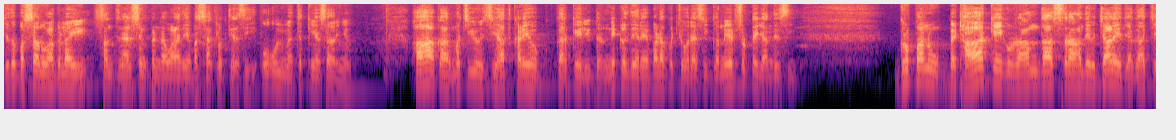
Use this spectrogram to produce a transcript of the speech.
ਜਦੋਂ ਬੱਸਾਂ ਨੂੰ ਅੱਗ ਲਾਈ, ਸੰਤ ਜਨੈਲ ਸਿੰਘ ਪਿੰਡਾਂ ਵਾਲਿਆਂ ਦੀਆਂ ਬੱਸਾਂ ਖਲੋਤੀਆਂ ਸੀ, ਉਹ ਉਹ ਵੀ ਮੈਂ ਤੱਕੀਆਂ ਸਾਰੀਆਂ। ਹਾਹਾਕਾਰ ਮਚੀ ਹੋਈ ਸੀ, ਹੱਥ ਖੜੇ ਹੋ ਕਰਕੇ ਲੀਡਰ ਨਿਕਲਦੇ ਰਹੇ, ਬੜਾ ਕੁਝ ਹੋ ਰਿਹਾ ਸੀ, ਗ੍ਰਨੇਡ ਸੁੱਟੇ ਜਾਂਦੇ ਸੀ। ਗਰੁੱਪਾਂ ਨੂੰ ਬਿਠਾ ਕੇ ਗੁਰੂ ਰਾਮਦਾਸ ਸਰਾਂ ਦੇ ਵਿਚਾਲੇ ਜਗ੍ਹਾ 'ਚ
